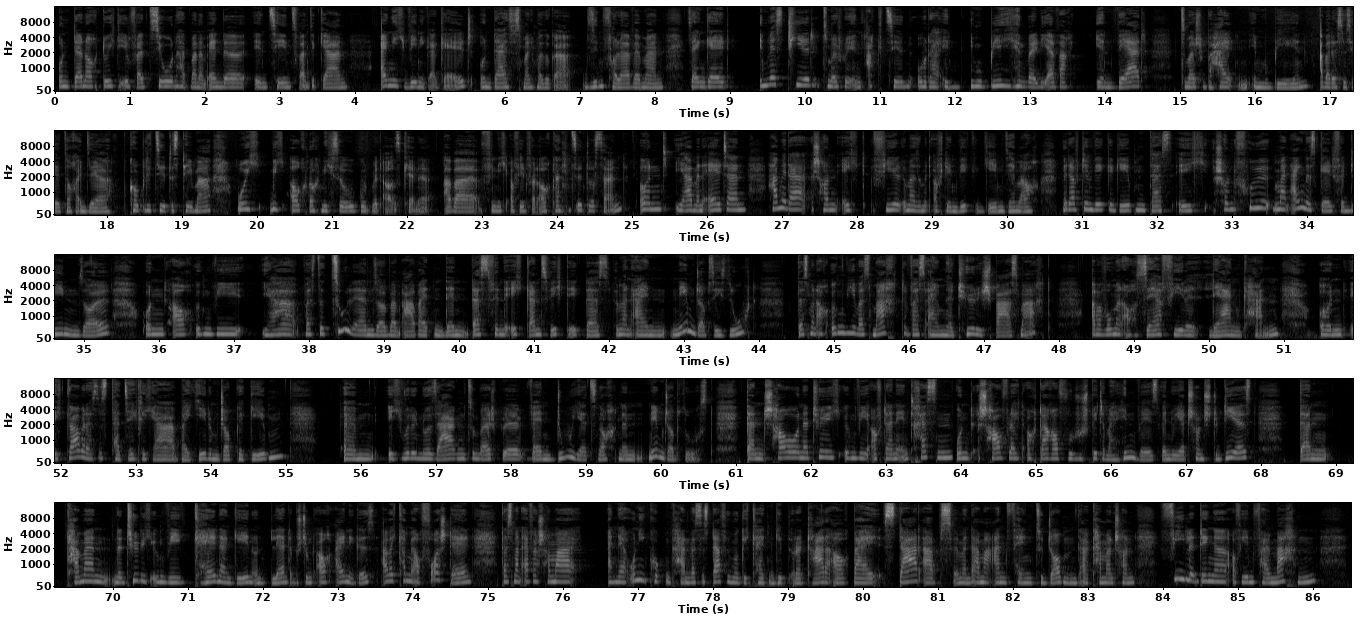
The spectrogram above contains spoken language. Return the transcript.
und dennoch durch die Inflation hat man am Ende in 10, 20 Jahren eigentlich weniger Geld und da ist es manchmal sogar sinnvoller, wenn man sein Geld investiert, zum Beispiel in Aktien oder in Immobilien, weil die einfach ihren Wert zum Beispiel behalten Immobilien. Aber das ist jetzt noch ein sehr kompliziertes Thema, wo ich mich auch noch nicht so gut mit auskenne. Aber finde ich auf jeden Fall auch ganz interessant. Und ja, meine Eltern haben mir da schon echt viel immer so mit auf den Weg gegeben. Sie haben mir auch mit auf den Weg gegeben, dass ich schon früh mein eigenes Geld verdienen soll und auch irgendwie ja, was dazu lernen soll beim Arbeiten, denn das finde ich ganz wichtig, dass wenn man einen Nebenjob sich sucht, dass man auch irgendwie was macht, was einem natürlich Spaß macht, aber wo man auch sehr viel lernen kann. Und ich glaube, das ist tatsächlich ja bei jedem Job gegeben. Ähm, ich würde nur sagen, zum Beispiel, wenn du jetzt noch einen Nebenjob suchst, dann schau natürlich irgendwie auf deine Interessen und schau vielleicht auch darauf, wo du später mal hin willst. Wenn du jetzt schon studierst, dann kann man natürlich irgendwie Kellnern gehen und lernt da bestimmt auch einiges. Aber ich kann mir auch vorstellen, dass man einfach schon mal an der Uni gucken kann, was es da für Möglichkeiten gibt oder gerade auch bei Startups, wenn man da mal anfängt zu jobben, da kann man schon viele Dinge auf jeden Fall machen,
